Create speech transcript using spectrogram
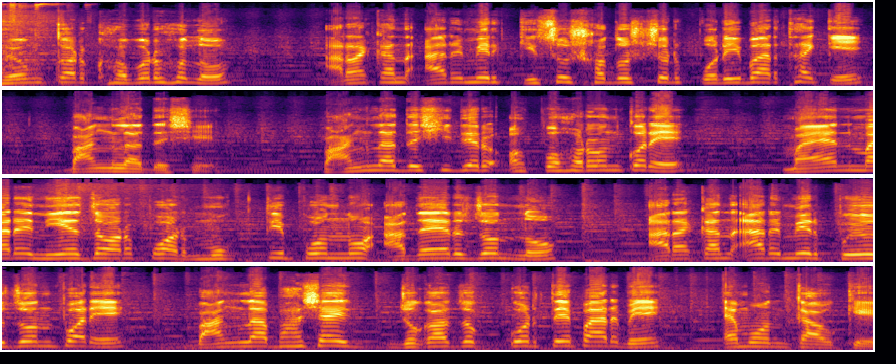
ভয়ঙ্কর খবর হলো, আরাকান আর্মির কিছু সদস্যর পরিবার থাকে বাংলাদেশে। বাংলাদেশিদের অপহরণ করে মায়ানমারে নিয়ে যাওয়ার পর মুক্তিপণ্য আদায়ের জন্য আরাকান আর্মির প্রয়োজন পড়ে, বাংলা ভাষায় যোগাযোগ করতে পারবে এমন কাউকে।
